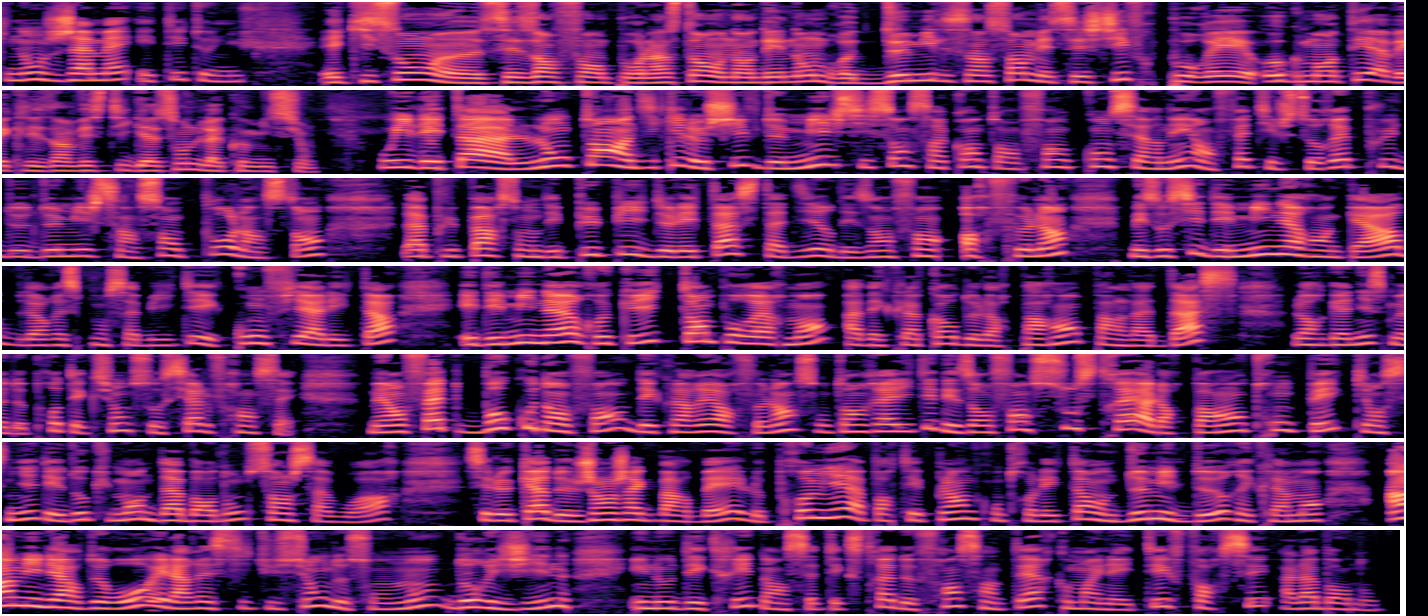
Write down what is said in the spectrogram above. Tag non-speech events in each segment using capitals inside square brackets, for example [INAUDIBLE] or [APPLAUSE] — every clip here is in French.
Qui n'ont jamais été tenues. Et qui sont euh, ces enfants? Pour l'instant, on en dénombre 2500, mais ces chiffres pourraient augmenter avec les investigations de la commission. Oui, l'État a longtemps indiqué le chiffre de 1650 enfants concernés. En fait, il serait plus de 2500 pour l'instant. La plupart sont des pupilles de l'État, c'est-à-dire des enfants orphelins, mais aussi des mineurs en garde. Leur responsabilité est confiée à l'État et des mineurs recueillis temporairement avec l'accord de leurs parents par la DAS, l'organisme de protection sociale français. Mais en fait, beaucoup d'enfants déclarés orphelins sont en réalité des enfants soustraits à leurs parents trompés qui ont signé des documents d'abandon sans le savoir. C'est le cas de Jean-Jacques Barbet, le premier à porter plainte contre l'État en 2002, réclamant un milliard d'euros et la restitution de son nom d'origine. Il nous décrit dans cet extrait de France Inter comment il a été forcé à l'abandon.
